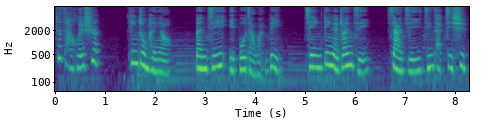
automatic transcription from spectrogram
这咋回事？听众朋友，本集已播讲完毕，请订阅专辑，下集精彩继续。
